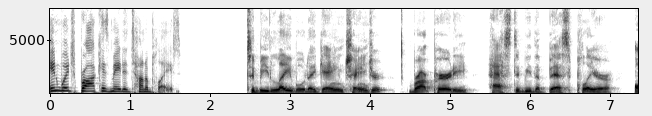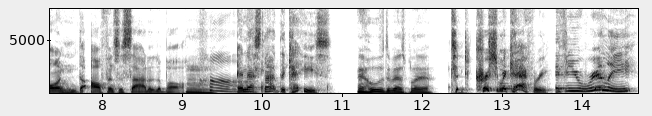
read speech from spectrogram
in which Brock has made a ton of plays to be labeled a game changer, Brock Purdy has to be the best player on the offensive side of the ball. Hmm. Huh. And that's not the case. And who's the best player? T- Christian McCaffrey. If you really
